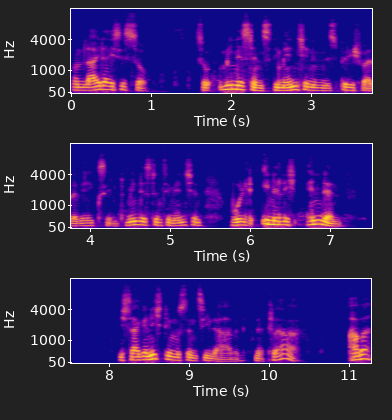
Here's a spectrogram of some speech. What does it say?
Und leider ist es so. So, mindestens die Menschen in der spirituellen Weg sind, mindestens die Menschen wollen innerlich ändern. Ich sage nicht, die müssen Ziele haben. Na klar. Aber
